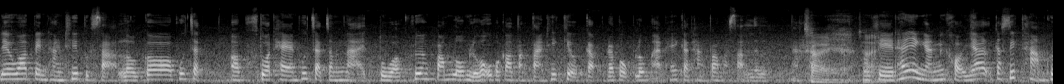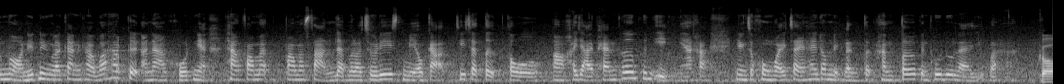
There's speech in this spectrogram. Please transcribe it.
เรียกว่าเป็นทั้งที่ปรึกษาแล้วก็ผู้จัดเอ่อตัวแทนผู้จัดจำหน่ายตัวเครื่องปั๊มลมหรือว่าอุปกรณ์ต่างๆ ที่เกี่ยวกับระบบลมอัดให้กับทางฟาร์มาสันเลยนะคะใช่ครับโอใช่เค ถ้าอย่างนั้นขออนุญาตกระซิบถามคุณหมอนิดนึงแล้วกันค่ะ ว่าถ้าเกิดอนาคตเนี่ยทางฟาร์มาฟาร์มาสันแลบอราชอรี่มีโอกาสที่จะเติบโตอ่าขยายแผนเพิ่มขึ้นอีกเนี่ยค่ะยังจะคงไว้ใจให้ดอมเด็กฮันเตอร์เป็นผู้ดูแลอยู่ป่ะคะก็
